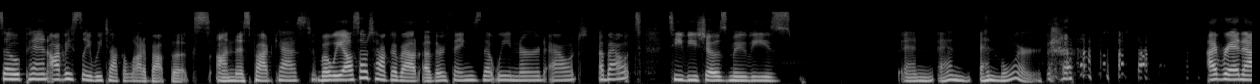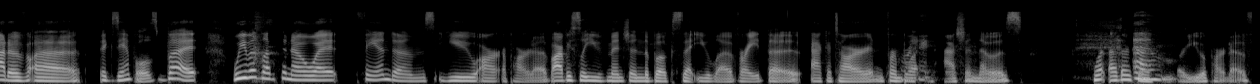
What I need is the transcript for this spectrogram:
So, Penn, obviously, we talk a lot about books on this podcast, but we also talk about other things that we nerd out about TV shows, movies, and and and more. I ran out of uh examples, but we would love to know what fandoms you are a part of. Obviously, you've mentioned the books that you love, right? The ACOTAR and From Blood and Right. Ash and those. What other things Um, are you a part of?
